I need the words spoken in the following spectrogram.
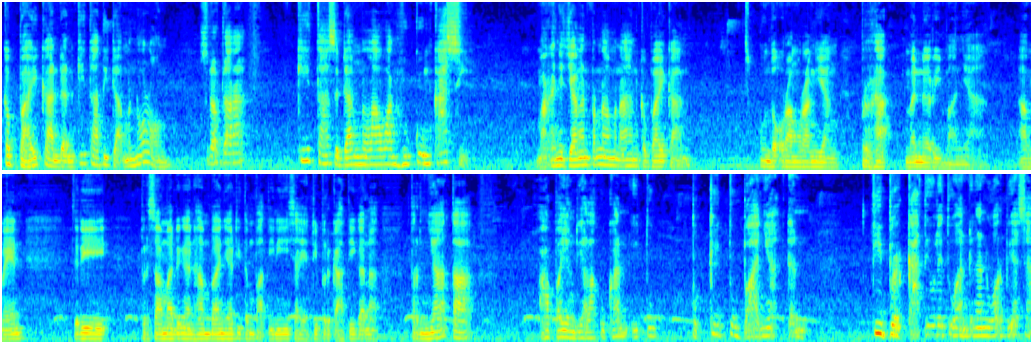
kebaikan dan kita tidak menolong, saudara-saudara, kita sedang melawan hukum kasih. Makanya jangan pernah menahan kebaikan untuk orang-orang yang berhak menerimanya. Amin. Jadi bersama dengan hambanya di tempat ini saya diberkati karena ternyata apa yang dia lakukan itu begitu banyak dan diberkati oleh Tuhan dengan luar biasa.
